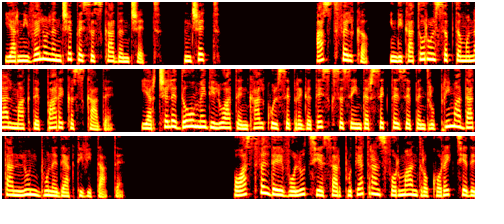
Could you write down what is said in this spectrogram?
iar nivelul începe să scadă încet. Încet. Astfel că, indicatorul săptămânal MACD pare că scade, iar cele două medii luate în calcul se pregătesc să se intersecteze pentru prima dată în luni bune de activitate. O astfel de evoluție s-ar putea transforma într-o corecție de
